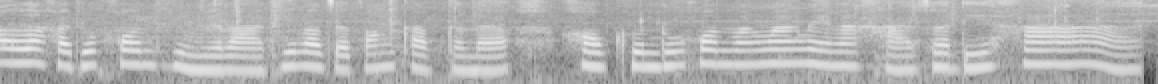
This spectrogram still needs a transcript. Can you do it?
เอาละค่ะทุกคนถึงเวลาที่เราจะต้องกลับกันแล้ว ขอบคุณทุกคนมาก ๆ เลยนะคะ สวัสดีค่ะ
